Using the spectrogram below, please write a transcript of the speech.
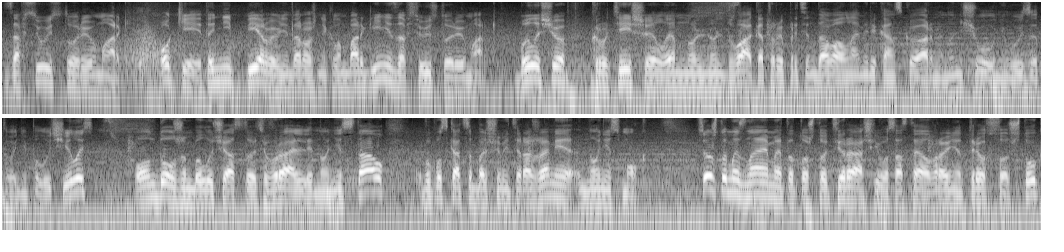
за всю историю марки. Окей, это не первый внедорожник Lamborghini за всю историю марки. Был еще крутейший LM002, который претендовал на американскую армию, но ничего у него из этого не получилось. Он должен был участвовать в ралли, но не стал, выпускаться большими тиражами, но не смог. Все, что мы знаем, это то, что тираж его составил в районе 300 штук,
